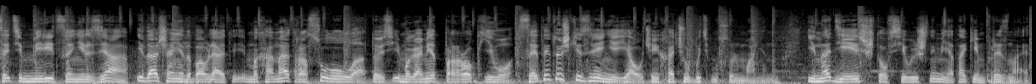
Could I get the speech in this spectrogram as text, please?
с этим мириться нельзя. И дальше они добавляют и Мухаммед Расулулла, то есть и Магомед пророк его. С этой точки зрения я очень хочу быть мусульманином. И надеюсь, что Всевышний меня таким признает.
